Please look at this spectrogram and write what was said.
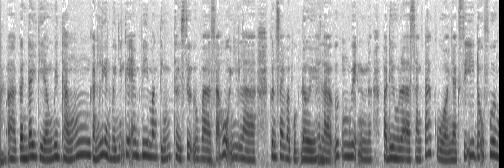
Uh, gần đây thì uh, Nguyên Thắng gắn liền với những cái MV mang tính thời sự và xã hội như là Cơn say vào cuộc đời hay là Ước nguyện và đều là sáng tác của nhạc sĩ Đỗ Phương,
